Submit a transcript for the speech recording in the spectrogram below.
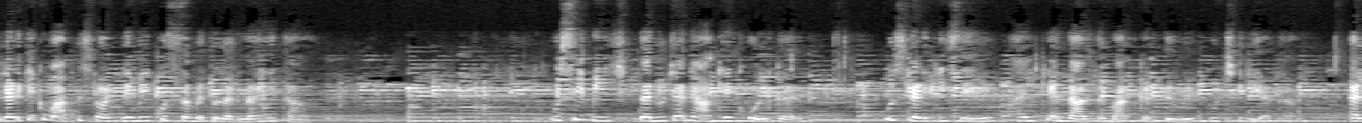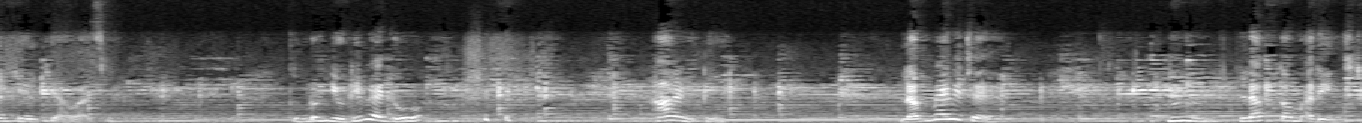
लड़के को वापस लौटने में कुछ समय तो लगना ही था। उसी बीच तनुजा ने आँखें खोलकर उस लड़की से हल्के अंदाज में बात करते हुए पूछ ही लिया था, हल्की हल्की आवाज़ में। तुम लोग यूटी वेड हो? हाँ आंटी। लव मैरिज है? हम्म लव कम अरेंज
